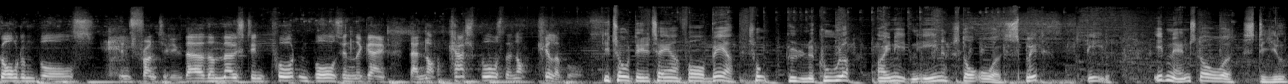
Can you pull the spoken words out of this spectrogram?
golden balls in front of you. They're the most important balls in the game. They're not cash balls, they're not killer balls. De to deltagere får hver to gyldne kugler, og inde i den ene står ordet split, del. I den anden står ordet steal,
